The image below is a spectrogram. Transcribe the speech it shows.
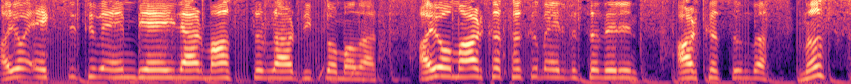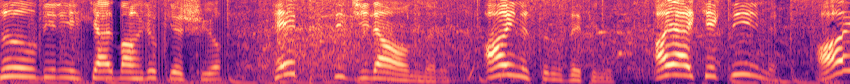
Ay o exitive MBA'ler, masterlar, diplomalar. Ay o marka takım elbiselerin arkasında nasıl bir ilkel mahluk yaşıyor. Hepsi cila onların. Aynısınız hepiniz. Ay erkek değil mi? Ay,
